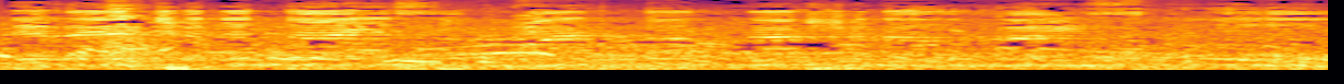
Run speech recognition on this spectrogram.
Diretso na tayo sa Quantum National High School.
